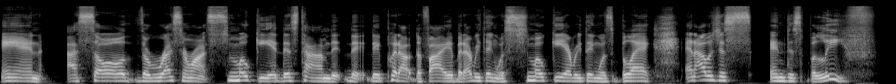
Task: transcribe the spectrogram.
And I saw the restaurant smoky at this time. That they, they put out the fire, but everything was smoky, everything was black, and I was just in disbelief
